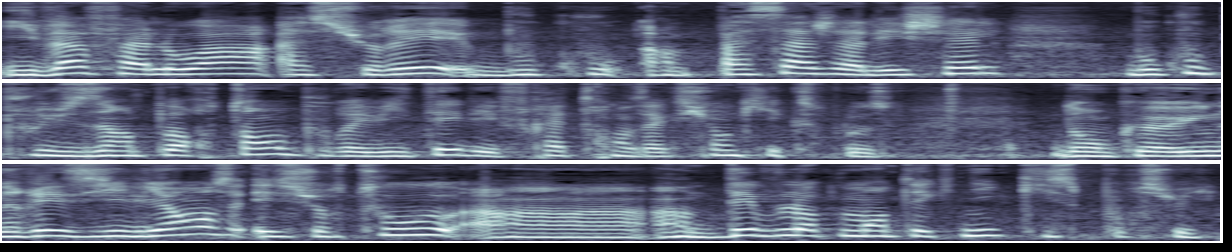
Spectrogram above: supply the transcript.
il va falloir assurer beaucoup, un passage à l'échelle beaucoup plus important pour éviter les frais de transaction qui explosent. Donc euh, une résilience et surtout un, un, développement technique qui se poursuit.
